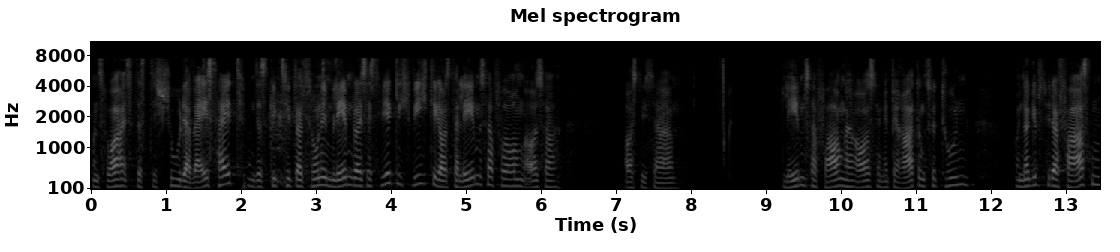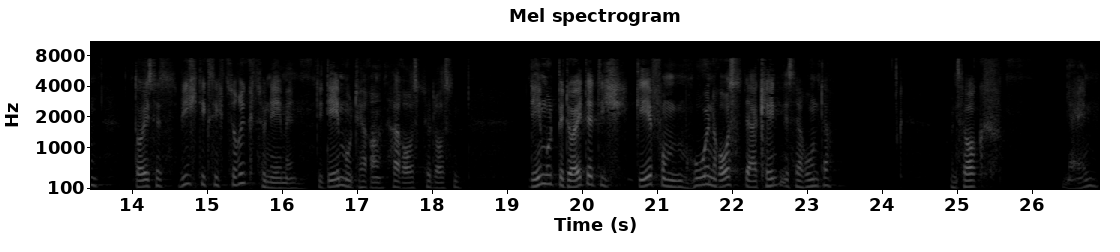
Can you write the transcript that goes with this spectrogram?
Und zwar ist das die Schuh der Weisheit. Und es gibt Situationen im Leben, da ist es wirklich wichtig, aus der Lebenserfahrung, aus, aus dieser Lebenserfahrung heraus eine Beratung zu tun. Und dann gibt es wieder Phasen, da ist es wichtig, sich zurückzunehmen, die Demut herauszulassen. Demut bedeutet, ich gehe vom hohen Ross der Erkenntnis herunter und sage, nein,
